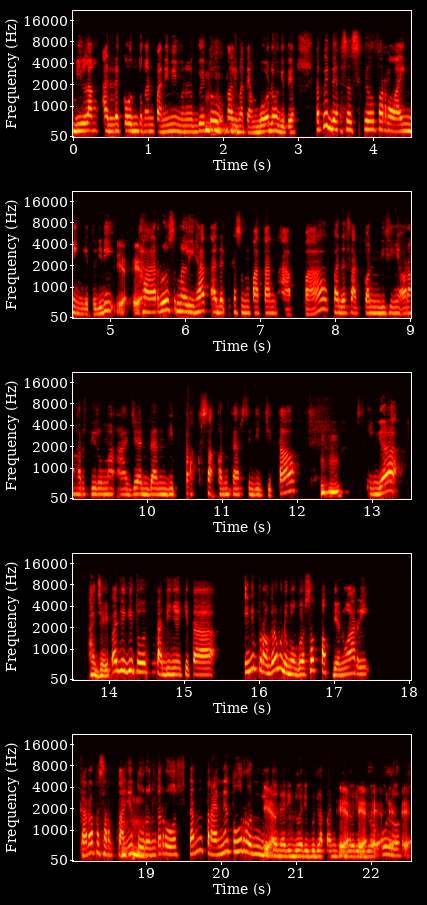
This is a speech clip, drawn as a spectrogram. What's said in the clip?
bilang ada keuntungan pandemi. Menurut gue itu Mhm. kalimat yang bodoh gitu ya. Tapi there's a silver lining gitu. Jadi Ya, ya. harus melihat ada kesempatan apa pada saat kondisinya orang harus di rumah aja dan dipaksa konversi digital Mhm. sehingga ajaib aja gitu tadinya kita ini program udah mau go stop Januari karena pesertanya Mhm. turun terus kan trennya turun gitu Iya. dari 2008 ke Ya, ya, ya, 2020 ya, ya.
